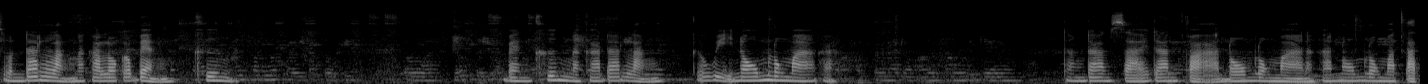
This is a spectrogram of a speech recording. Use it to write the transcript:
ส่วนด้านหลังนะคะ เราก็แบ่งครึ่ง แบ่งครึ่งนะคะ ด้านหลังก็หวีโน้มลงมาค่ะทางด้านซ้ายด้านฝาโน้มลงมานะคะ โน้มลงมาตัด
